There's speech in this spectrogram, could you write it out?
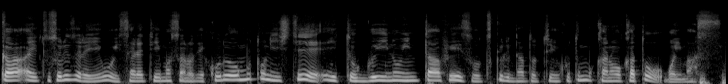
が、えっと、それぞれ用意されていますので、これを元にして、えっと、GUI のインターフェースを作るなどということも可能かと思います。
